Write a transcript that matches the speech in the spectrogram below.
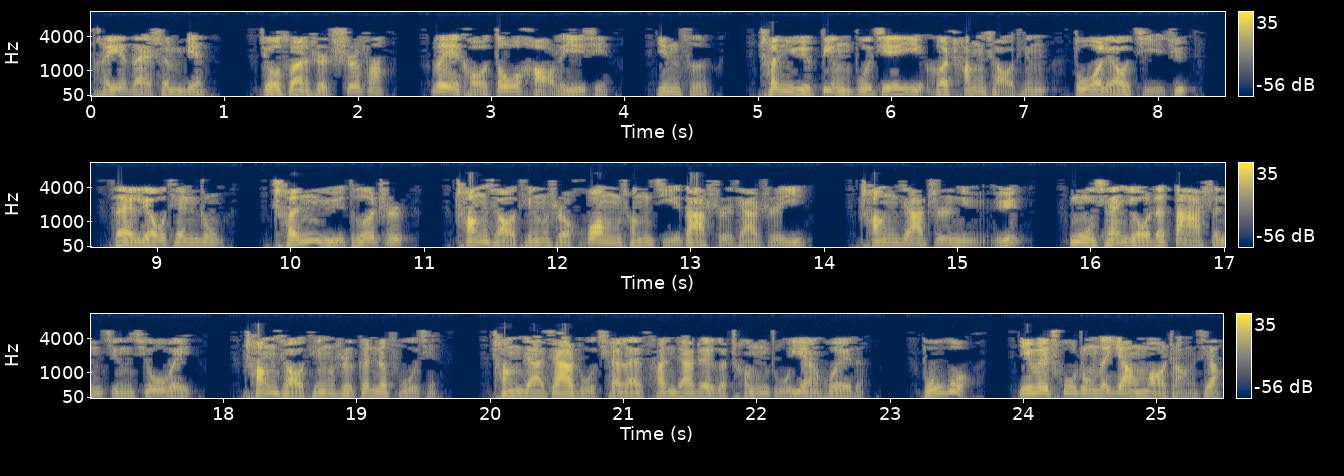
陪在身边，就算是吃饭。”胃口都好了一些，因此陈宇并不介意和常小婷多聊几句。在聊天中，陈宇得知常小婷是荒城几大世家之一，常家之女，目前有着大神境修为。常小婷是跟着父亲常家家主前来参加这个城主宴会的，不过因为出众的样貌长相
